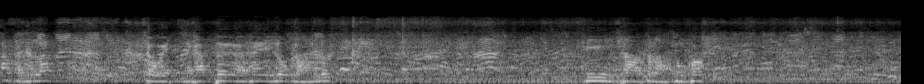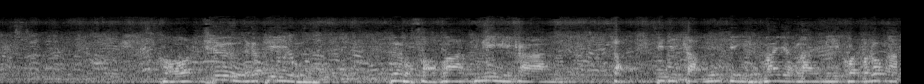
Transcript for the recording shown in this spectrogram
ตั้งสัญลักษณ์เจเวตนะครับเพื่อให้ลูกหลานลูกที่ชาวตลาดทุ่งคอขอชื่อนะครับที่อยู่ ตรวจสอบว่าที่นี่มีการจัดพิธีกรรมนี้จริงหรือไม่อย่างไรมีคนมาร่วมงาน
